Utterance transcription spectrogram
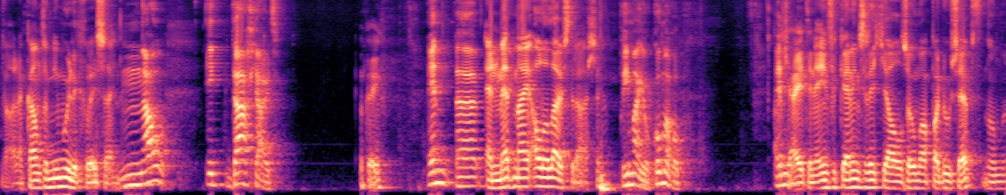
Ja, dan kan het ook niet moeilijk geweest zijn. Nou, ik daag je uit. Oké. En eh, En met mij alle luisteraars, hè? prima joh, kom maar op. En, Als jij het in één verkenningsritje al zomaar pardoes hebt, dan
